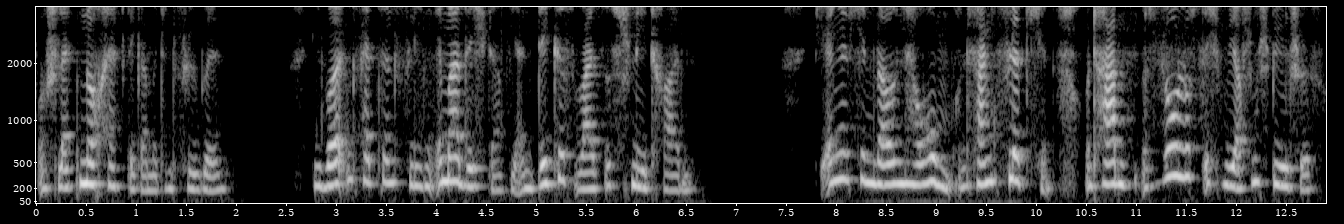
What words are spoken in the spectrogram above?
und schlägt noch heftiger mit den Flügeln. Die Wolkenfetzchen fliegen immer dichter, wie ein dickes weißes Schneetreiben. Die Engelchen sausen herum und fangen Flöckchen und haben es so lustig wie auf dem Spielschiff.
